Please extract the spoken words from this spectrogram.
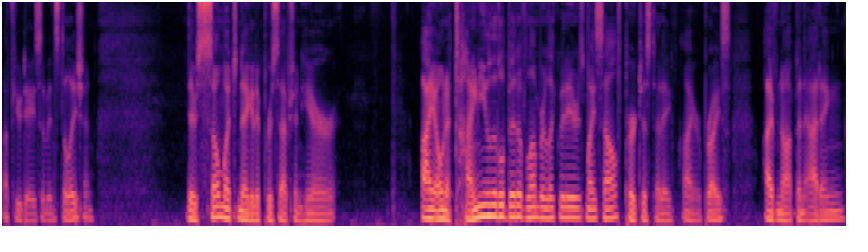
a few days of installation. There's so much negative perception here. I own a tiny little bit of lumber liquidators myself, purchased at a higher price. I've not been adding.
